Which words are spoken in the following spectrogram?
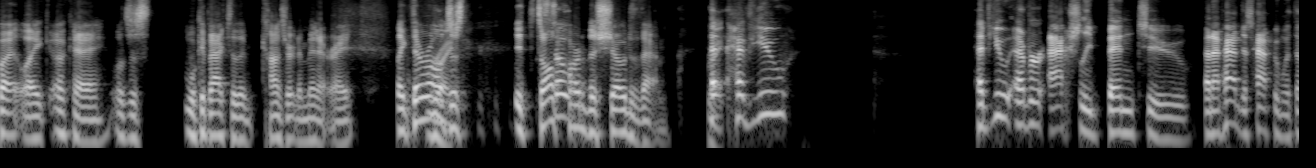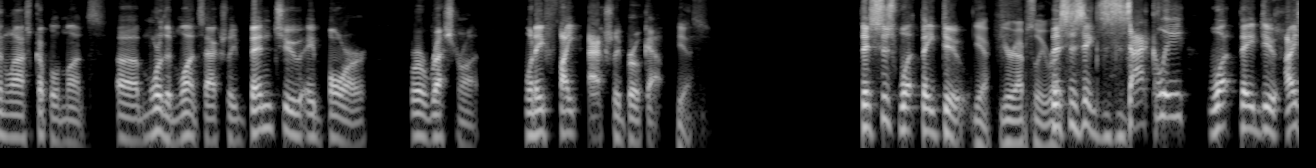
but like, okay, we'll just we'll get back to the concert in a minute, right? Like they're all Right. just it's all So- part of the show to them. Ha- Right. Have you have you ever actually been to and I've had this happen within the last couple of months, uh more than once actually, been to a bar or a restaurant when a fight actually broke out. Yes. This is what they do. Yeah, you're absolutely right. This is exactly what they do. I,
